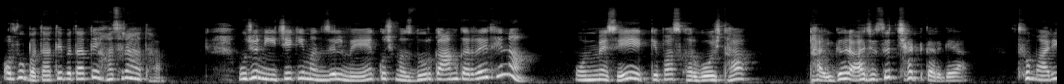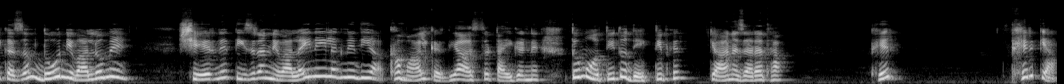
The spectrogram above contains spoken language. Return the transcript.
اور وہ بتاتے بتاتے ہنس رہا تھا۔ وہ جو نیچے کی منزل میں کچھ مزدور کام کر رہے تھے نا، ان میں سے ایک کے پاس خرگوش تھا۔ ٹائیگر آج اسے چھٹ کر گیا۔ تمہاری قسم دو نوالوں میں۔ شیر نے تیسرا نوالا ہی نہیں لگنے دیا۔ کمال کر دیا آج تو ٹائیگر نے۔ تم ہوتی تو دیکھتی پھر۔ کیا نظارہ تھا؟ پھر؟ پھر کیا؟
